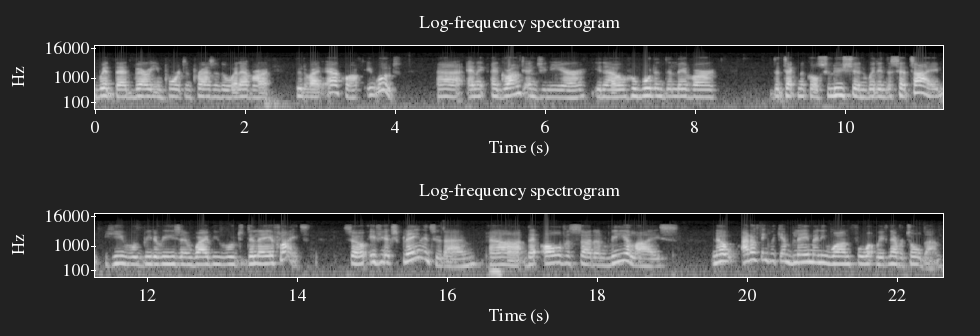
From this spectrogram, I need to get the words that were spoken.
with that very important present or whatever to the right aircraft, it would. Uh, and a, a ground engineer, you know, who wouldn't deliver the technical solution within the set time, he would be the reason why we would delay a flight. So if you explain it to them, uh, that all of a sudden realize, you know, I don't think we can blame anyone for what we've never told them.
